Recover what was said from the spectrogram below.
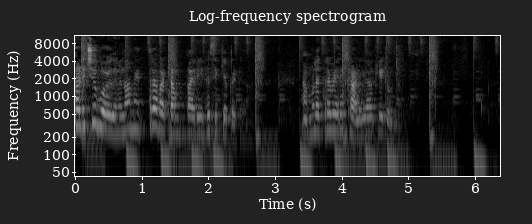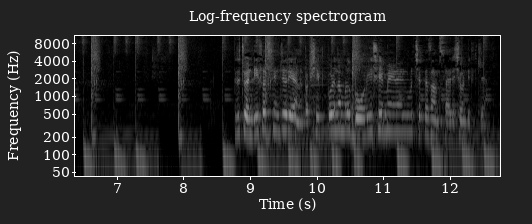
തടിച്ചു പോയതിന് നാം എത്ര വട്ടം പരിഹസിക്കപ്പെട്ടതാണ് നമ്മൾ എത്ര പേരെ കളിയാക്കിയിട്ടുണ്ട്? ഇത് ട്വന്റി ഫസ്റ്റ് സെഞ്ചുറിയാണ് പക്ഷെ ഇപ്പോഴും നമ്മൾ ബോഡി ഷെയ്മിനെ കുറിച്ചൊക്കെ സംസാരിച്ചുകൊണ്ടിരിക്കുകയാണ്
